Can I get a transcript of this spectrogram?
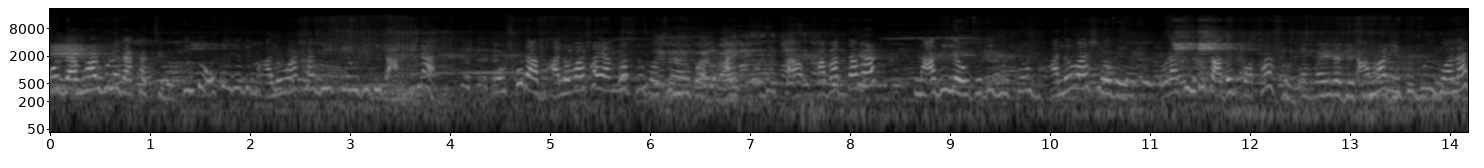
ওর ব্যবহারগুলো দেখাচ্ছিল। কিন্তু ওকে যদি ভালোবাসা দিয়ে কেউ যদি রাখে না, পশুরা ভালোবাসায় একমাত্র পছন্দ করে। আর খাবার দাবার না দিলেও, যদি কেউ ভালোবাসে ওদের ওরা কিন্তু তাদের কথা শোনে। আমার এটুকুই বলার,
